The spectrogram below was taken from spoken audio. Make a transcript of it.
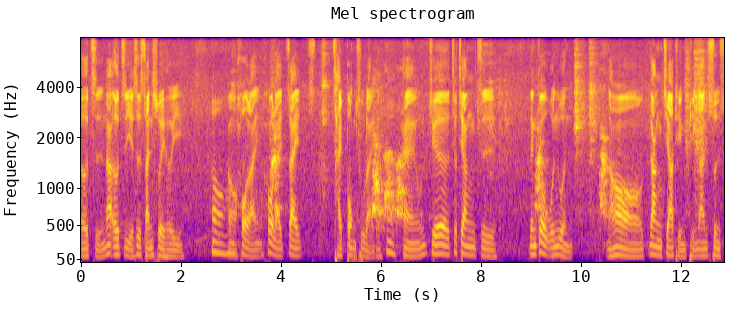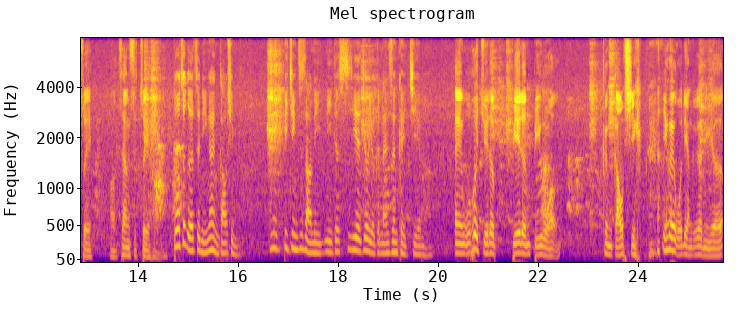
儿子。那儿子也是三岁而已哦后来后来再才蹦出来的。嗯哎，我觉得就这样子能够稳稳，然后让家庭平安顺遂，哦，这样是最好。不过这个儿子你应该很高兴吧？因为毕竟至少你你的事业就有个男生可以接嘛。哎，我会觉得别人比我更高兴，因为我两个女儿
